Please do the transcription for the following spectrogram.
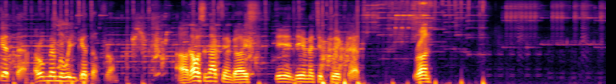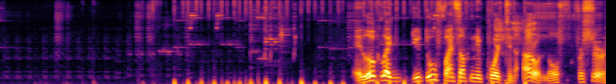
get that. I don't remember where you get that from. Uh, that was an accident, guys. Didn't, didn't meant to click that. Run. It looked like you do find something important. I don't know for sure.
